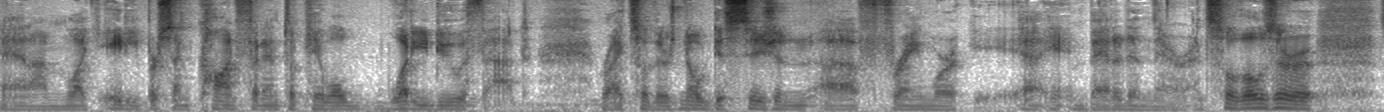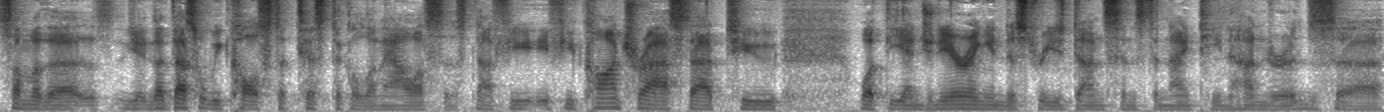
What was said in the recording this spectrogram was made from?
and I'm like 80% confident. Okay, well, what do you do with that? Right? So there's no decision uh, framework uh, embedded in there. And so those are some of the, you know, that's what we call statistical analysis. Now, if you, if you contrast that to what the engineering industry has done since the 1900s, uh,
